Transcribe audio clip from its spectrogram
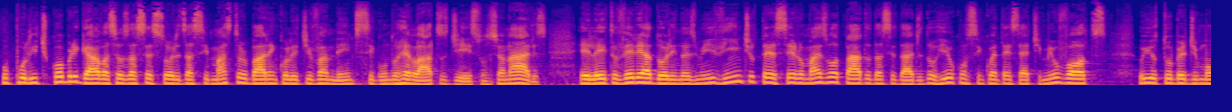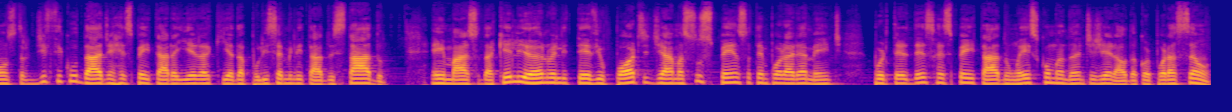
o político obrigava seus assessores a se masturbarem coletivamente, segundo relatos de ex-funcionários. Eleito vereador em 2020, o terceiro mais votado da cidade do Rio, com 57 mil votos, o youtuber demonstra dificuldade em respeitar a hierarquia da Polícia Militar do Estado. Em março daquele ano, ele teve o porte de arma suspenso temporariamente por ter desrespeitado um ex-comandante geral da corporação.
